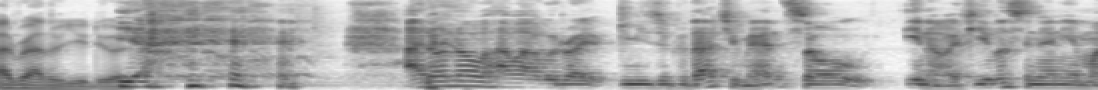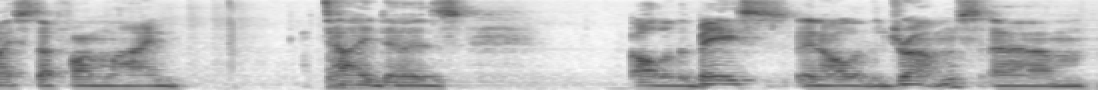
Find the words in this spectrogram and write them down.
I'd rather you do it. Yeah. I don't know how I would write music without you, man. So, you know, if you listen to any of my stuff online, Ty does all of the bass and all of the drums. Um,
